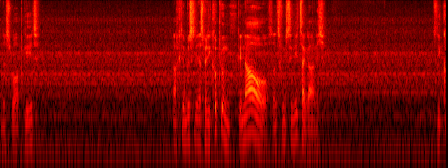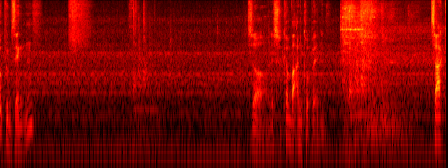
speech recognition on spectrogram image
Wenn es überhaupt geht. Ach, wir müssen erstmal die Kupplung. Genau, sonst funktioniert es ja gar nicht. Die Kupplung senken. So, und jetzt können wir ankuppeln. Zack.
